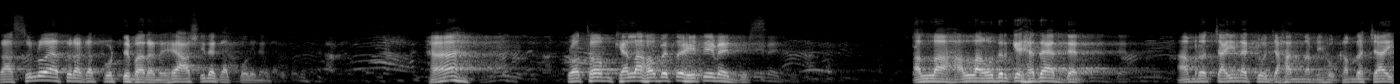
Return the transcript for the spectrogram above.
রাসুলও এত রাকাত পড়তে পারে না, হে আশি রাকাত পড়ে না। হ্যাঁ? প্রথম খেলা হবে তো হেঁটে করছে। আল্লাহ আল্লাহ ওদেরকে হেদায়ত দেন। আমরা চাই না কেউ জাহান্নামি হোক, আমরা চাই।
